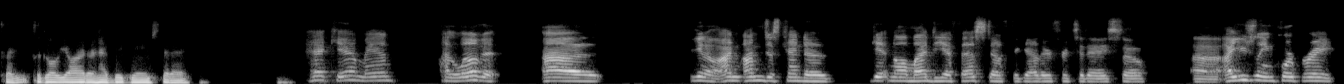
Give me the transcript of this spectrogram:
could could go yard or have big games today. Heck yeah, man! I love it. Uh, you know, I'm I'm just kind of getting all my DFS stuff together for today. So uh, I usually incorporate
